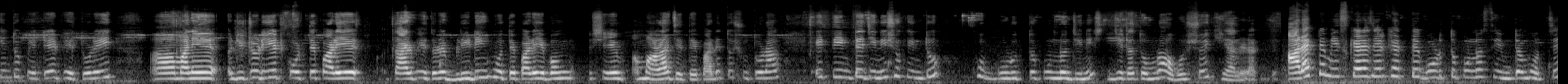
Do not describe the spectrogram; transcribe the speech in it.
কিন্তু পেটের ভেতরেই মানে ডিটোরিয়েট করতে পারে, তার ভেতরে ব্লিডিং হতে পারে এবং সে মারা যেতে পারে। তো সুতরাং এই তিনটে জিনিসও কিন্তু খুব গুরুত্বপূর্ণ জিনিস যেটা তোমরা অবশ্যই খেয়াল রাখবে। আর একটা মিসক্যারেজের ক্ষেত্রে গুরুত্বপূর্ণ সিমটম হচ্ছে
